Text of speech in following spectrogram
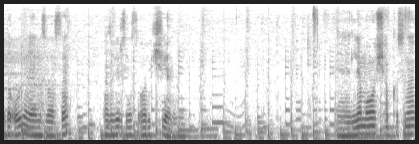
Ya da oyun öneriniz varsa yazabilirsiniz. Ona bir kişi geldi ee, Lemo şapkasını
